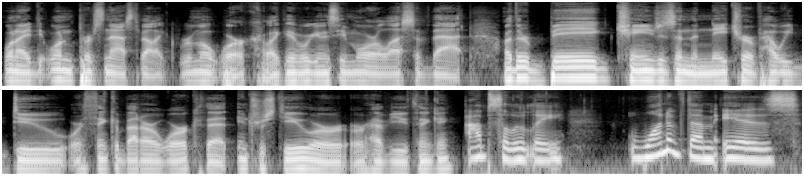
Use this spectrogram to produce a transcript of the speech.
When I one person asked about like remote work, like if we're going to see more or less of that, are there big changes in the nature of how we do or think about our work that interest you or, or have you thinking? Absolutely. One of them is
